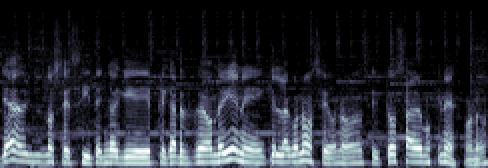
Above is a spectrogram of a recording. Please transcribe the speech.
ya no sé si tenga que explicar de dónde viene, quién la conoce o no. Si todos sabemos quién es o no.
